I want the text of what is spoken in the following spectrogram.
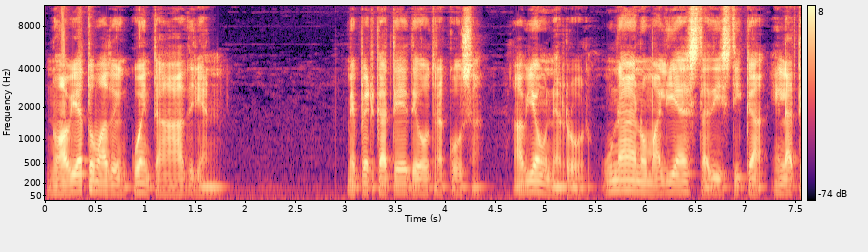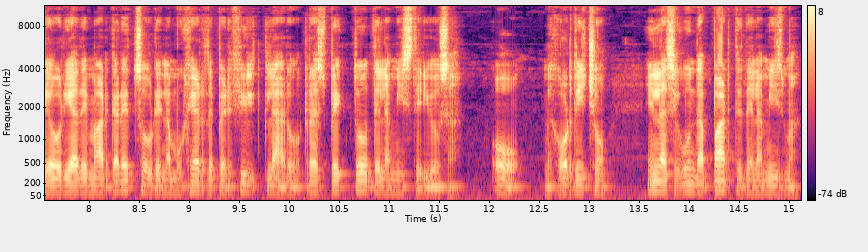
No había tomado en cuenta a Adrian. Me percaté de otra cosa. Había un error, una anomalía estadística en la teoría de Margaret sobre la mujer de perfil claro respecto de la misteriosa, o, mejor dicho, en la segunda parte de la misma,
